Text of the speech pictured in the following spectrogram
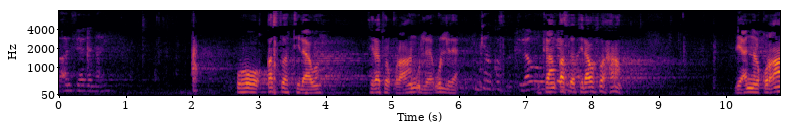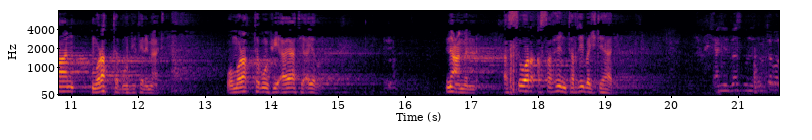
فهل في هذا النهي؟ وهو قصده التلاوة. تلاوة القرآن ولا ولا لا؟ إن كان قصد التلاوة إن كان قصده التلاوة فهو حرام. لأن القرآن مرتب في كلماته ومرتب في آياته أيضا. نعم ال- السور الصحيح ترتيب اجتهادي يعني البسملة تعتبر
